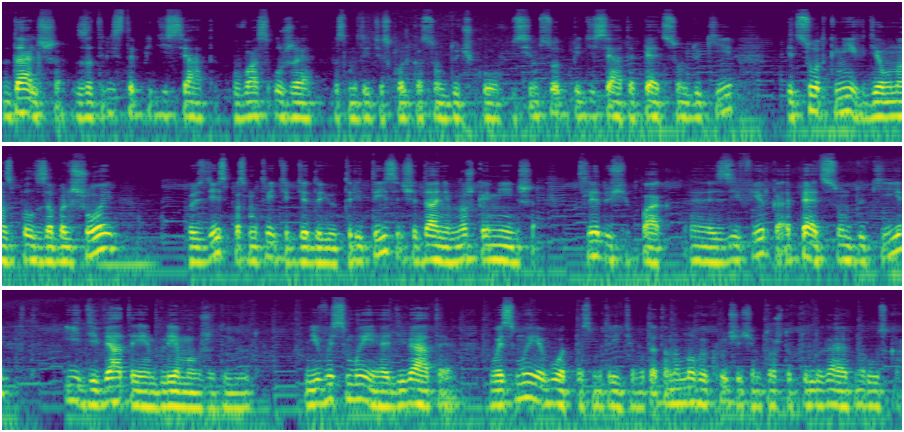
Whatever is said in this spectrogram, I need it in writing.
Дальше, за 350 у вас уже, посмотрите, сколько сундучков. 750 опять сундуки. 500 книг, где у нас был за большой. То здесь, посмотрите, где дают 3000. Да, немножко меньше. Следующий пак. Э, зефирка. Опять сундуки. И девятые эмблемы уже дают. Не восьмые, а девятые. Восьмые, вот, посмотрите. Вот это намного круче, чем то, что предлагают на русском.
